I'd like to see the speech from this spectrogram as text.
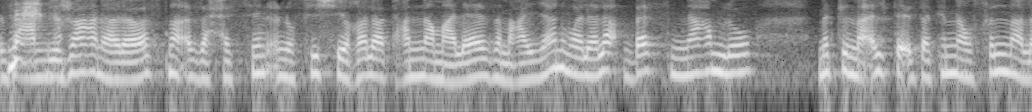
عم نحن. يوجعنا راسنا إذا حاسين إنه في شيء غلط عنا ما لازم معين ولا لأ بس بنعمله مثل ما قلت إذا كنا وصلنا ل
